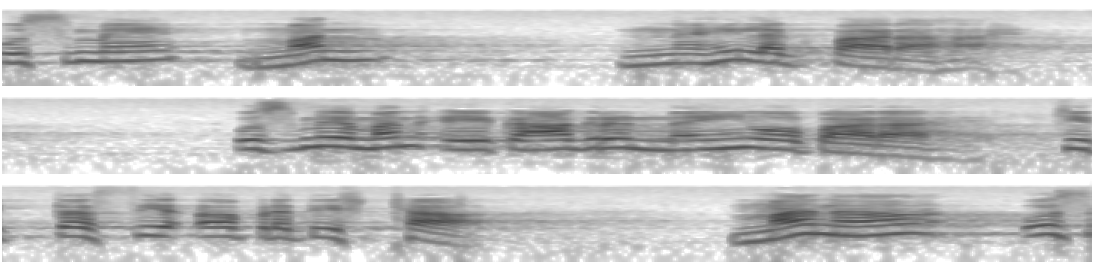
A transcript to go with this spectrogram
उसमें मन नहीं लग पा रहा है, उसमें मन एकाग्र नहीं हो पा रहा है चित्त से अप्रतिष्ठा, मन उस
